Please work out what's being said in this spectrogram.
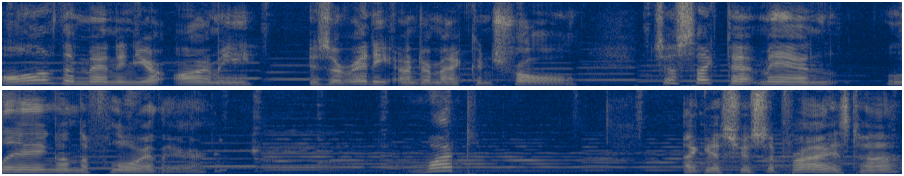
All of the men in your army is already under my control, just like that man laying on the floor there. What? I guess you're surprised, huh?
